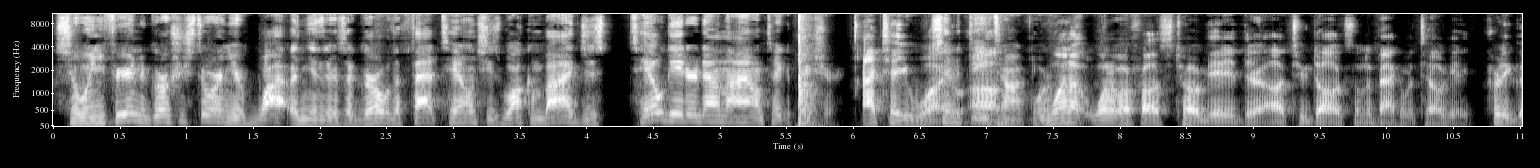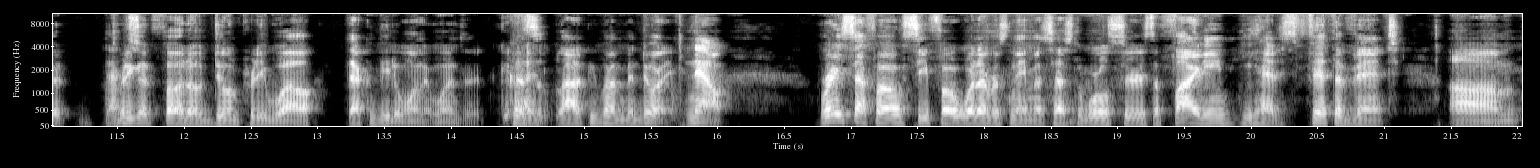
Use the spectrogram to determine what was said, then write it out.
So when you're in the grocery store and you're and there's a girl with a fat tail and she's walking by, just tailgate her down the aisle and take a picture. I tell you what, Send it to um, one of one of our fellows tailgated their uh, two dogs on the back of a tailgate. Pretty good, That's- pretty good photo, doing pretty well. That could be the one that wins it because a lot of people haven't been doing it. Now, Ray Sefo, Cefo, whatever his name is, has the World Series of Fighting. He had his fifth event, um,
